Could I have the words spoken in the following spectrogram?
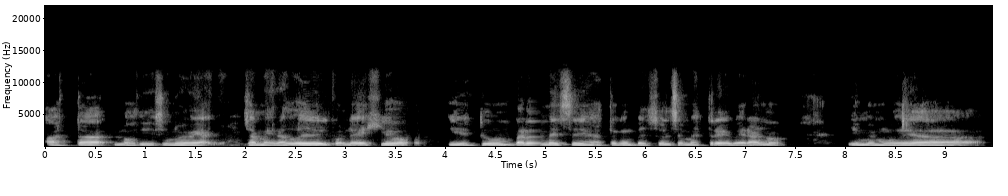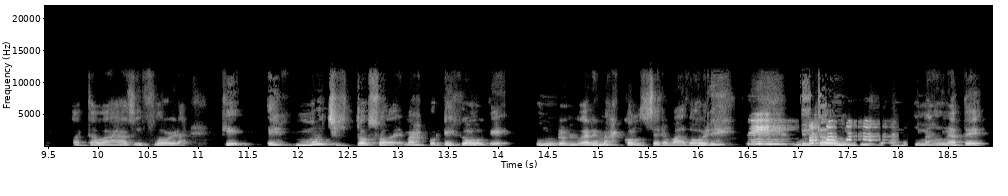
hasta los 19 años, ya me gradué del colegio y estuve un par de meses hasta que empezó el semestre de verano y me mudé a, a Tallahassee, Florida, que es muy chistoso además, porque es como que uno de los lugares más conservadores de Estados Unidos. Imagínate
